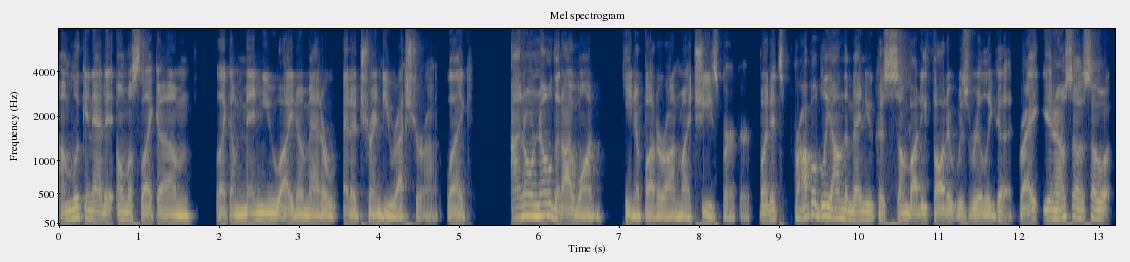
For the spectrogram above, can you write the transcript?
I'm looking at it almost like um like a menu item at a at a trendy restaurant. Like, I don't know that I want peanut butter on my cheeseburger, but it's probably on the menu because somebody thought it was really good, right? You know, so so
